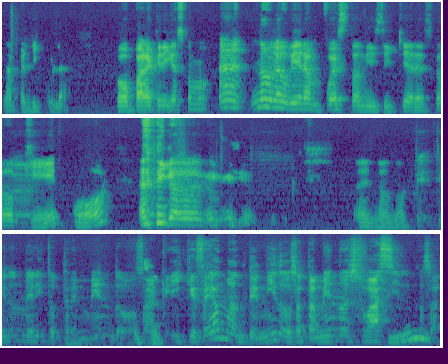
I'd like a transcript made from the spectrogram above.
una película. Como para que digas como, ah, no la hubieran puesto ni siquiera. Es como, ¿qué? ¿Por? Ay, no, no. Tiene un mérito tremendo, o sea, y que se hayan mantenido, o sea, también no es fácil, o sea,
